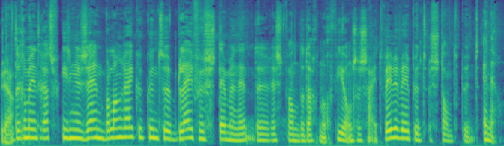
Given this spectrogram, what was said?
Ja. De gemeenteraadsverkiezingen zijn belangrijk. U kunt eh, blijven stemmen hè, de rest van de dag nog via onze site www.stand.nl.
